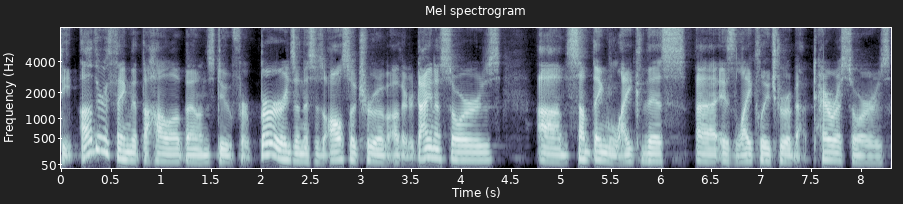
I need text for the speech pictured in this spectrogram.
The other thing that the hollow bones do for birds, and this is also true of other dinosaurs, um, something like this uh, is likely true about pterosaurs.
